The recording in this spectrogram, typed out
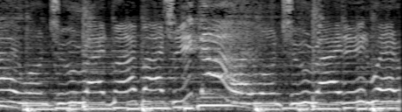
I want to ride my bicycle. I want to ride it where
